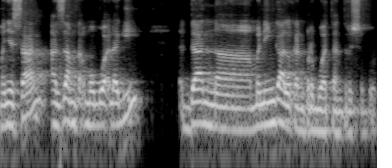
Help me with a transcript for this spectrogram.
menyesal, azam tak mau buat lagi dan uh, meninggalkan perbuatan tersebut.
